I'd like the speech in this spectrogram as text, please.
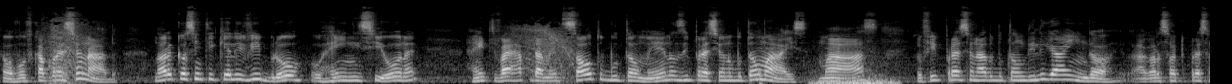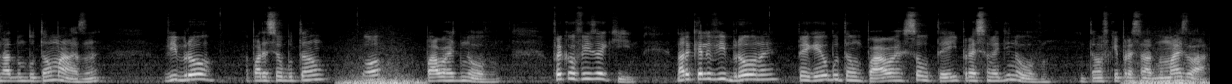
Ó, vou ficar pressionado. Na hora que eu sentir que ele vibrou, ou reiniciou, né? A gente vai rapidamente, solta o botão menos e pressiona o botão mais. Mas eu fico pressionado o botão de ligar ainda, ó. Agora só que pressionado no botão mais, né? Vibrou, apareceu o botão, ó, power de novo. Foi o que eu fiz aqui. Na hora que ele vibrou, né? Peguei o botão power, soltei e pressionei de novo. Então eu fiquei pressionado no mais lá.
